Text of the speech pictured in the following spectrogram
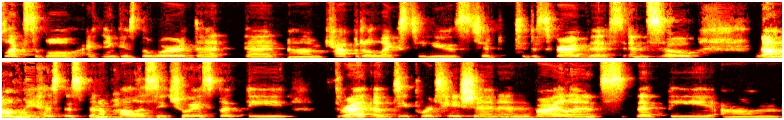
flexible i think is the word that that um, capital likes to use to, to describe this. And so not only has this been a policy choice but the threat of deportation and violence that the um,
